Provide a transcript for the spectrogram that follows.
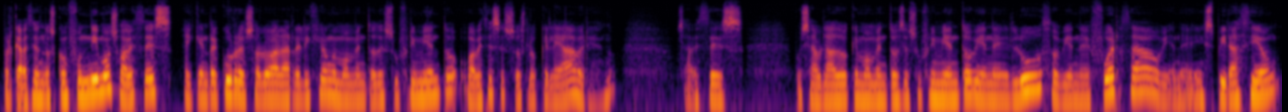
porque a veces nos confundimos o a veces hay quien recurre solo a la religión en momento de sufrimiento o a veces eso es lo que le abre, ¿no? O sea, a veces pues se ha hablado que en momentos de sufrimiento viene luz o viene fuerza o viene inspiración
